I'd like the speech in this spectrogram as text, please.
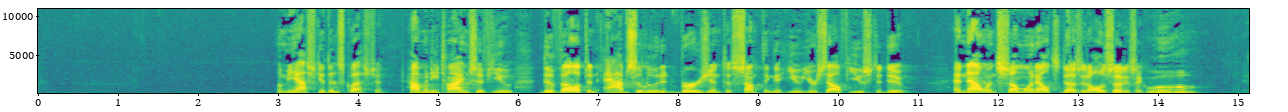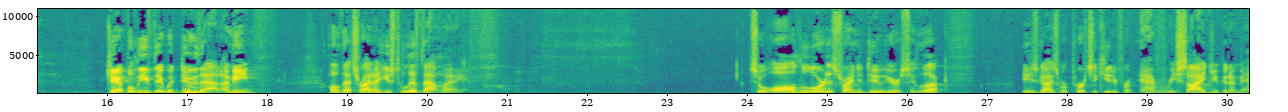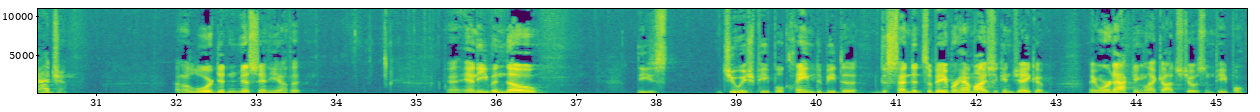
Let me ask you this question How many times have you developed an absolute aversion to something that you yourself used to do? And now when someone else does it, all of a sudden it's like, whoa, can't believe they would do that. I mean, oh, that's right, I used to live that way. So, all the Lord is trying to do here is say, look, these guys were persecuted from every side you can imagine. And the Lord didn't miss any of it. And even though these Jewish people claimed to be the descendants of Abraham, Isaac, and Jacob, they weren't acting like God's chosen people.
